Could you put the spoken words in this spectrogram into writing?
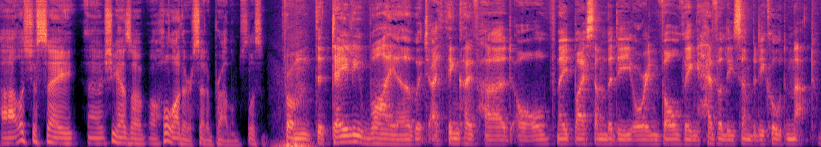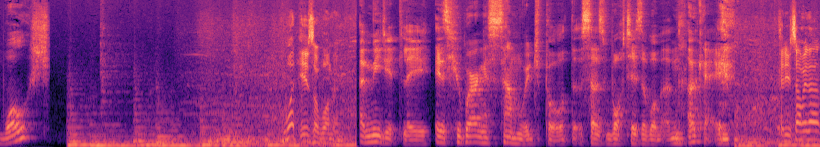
uh, let's just say, uh, she has a, a whole other set of problems. Listen. From the Daily Wire, which I think I've heard of, made by somebody or involving heavily somebody called Matt Walsh. What is a woman? Immediately, is he wearing a sandwich board that says, What is a woman? Okay. Can you tell me that?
